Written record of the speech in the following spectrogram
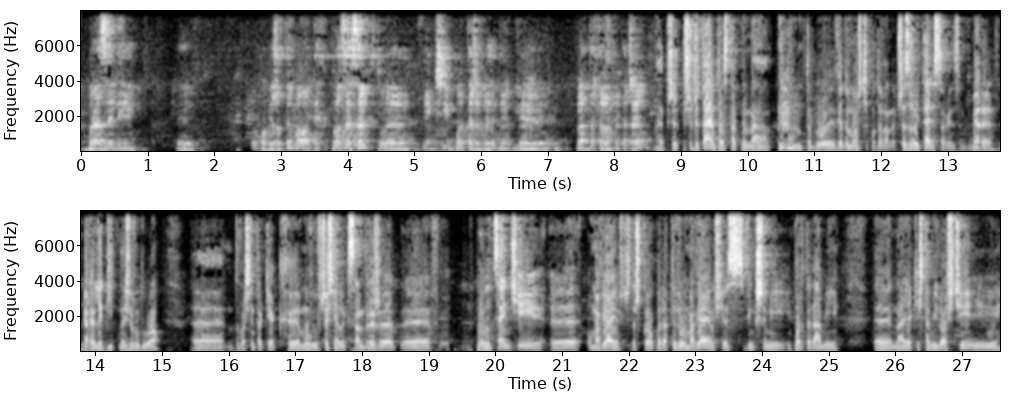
w Brazylii e, opowiesz o tym, o tych procesach, które więksi importerzy wy, wy, wy, plantatorom wytaczają? E, przy, przeczytałem to ostatnio na, to były wiadomości podawane przez Reutersa, więc w miarę, w miarę legitne źródło. E, no to właśnie tak jak mówił wcześniej Aleksandrę, że e, producenci umawiają się, czy też kooperatywy umawiają się z większymi importerami na jakieś tam ilości i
